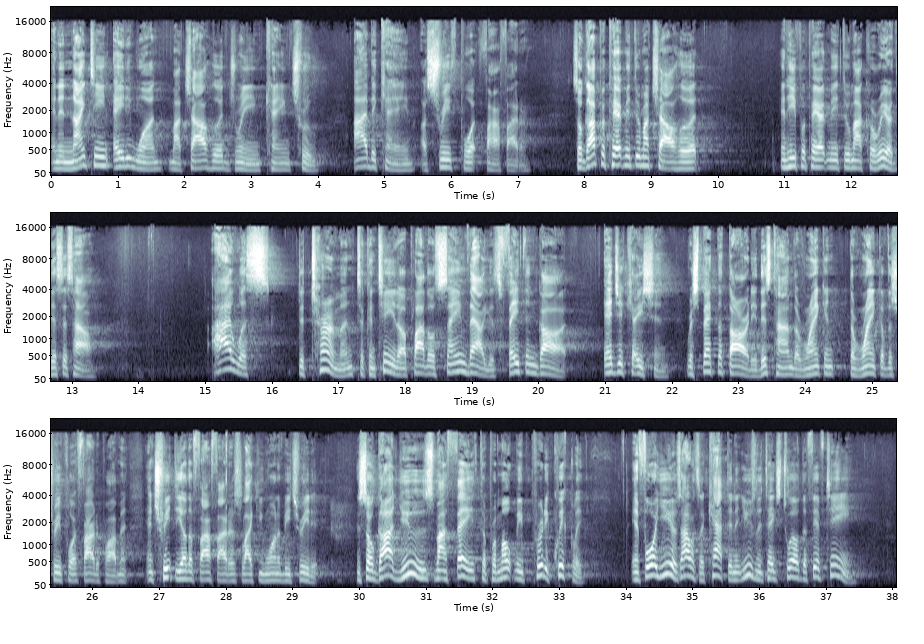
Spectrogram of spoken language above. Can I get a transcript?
And in 1981, my childhood dream came true. I became a Shreveport firefighter. So God prepared me through my childhood, and He prepared me through my career. This is how. I was determined to continue to apply those same values faith in God, education, respect authority, this time the rank, in, the rank of the Shreveport Fire Department, and treat the other firefighters like you want to be treated. And so God used my faith to promote me pretty quickly. In four years, I was a captain. It usually takes 12 to 15.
